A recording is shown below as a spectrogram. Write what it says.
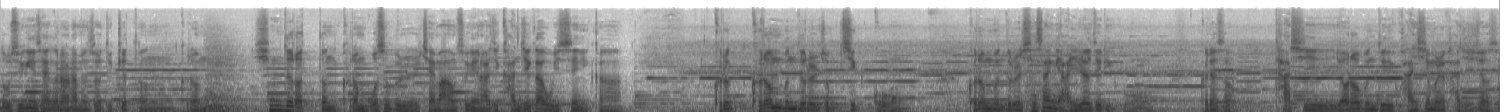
노숙인 생활을 하면서 느꼈던 그런 힘들었던 그런 모습을 제 마음속에는 아직 간직하고 있으니까 그러, 그런 분들을 좀 찍고 그런 분들을 세상에 알려드리고 그래서 다시 여러분들이 관심을 가지셔서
